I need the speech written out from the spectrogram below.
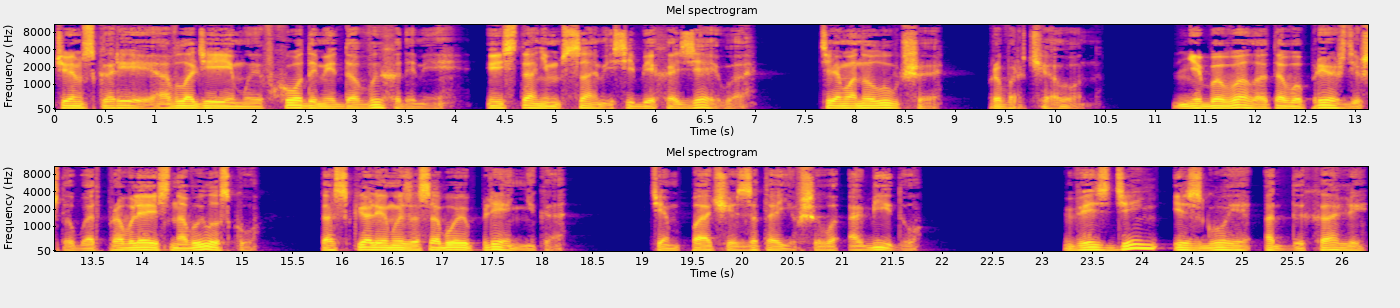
Чем скорее овладеем мы входами да выходами и станем сами себе хозяева, тем оно лучше, — проворчал он. Не бывало того прежде, чтобы, отправляясь на вылазку, таскали мы за собою пленника, тем паче затаившего обиду. Весь день изгои отдыхали,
